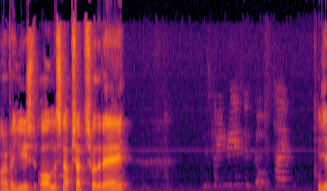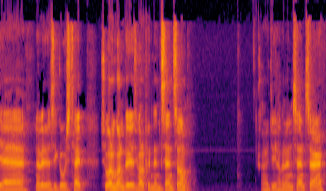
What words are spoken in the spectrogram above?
or if I used all my snapshots for the day. Yeah, maybe it is a ghost type. So what I'm going to do is I'm going to put an incense on. I do have an incense there.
